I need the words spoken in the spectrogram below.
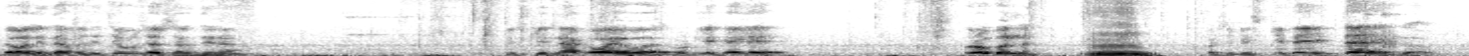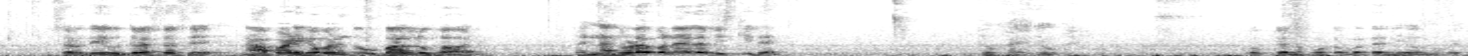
દવા લીધા પછી કેવું છે શરદીને? બિસ્કિટ ના ખવાય હવે. રોટલી ખાઈ લે. બરોબર ને? હમ. પછી બિસ્કિટ એ જ શરદી ઉધરસ થશે. ના પાડી ખબર ને તું બાલનું ખાવાની? ઘરના થોડા બનાવેલા બિસ્કિટ? હે જો ખાય જો ખાય. ડોક્ટરનો ફોટો બતાવી દેવાનો ભાઈ.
